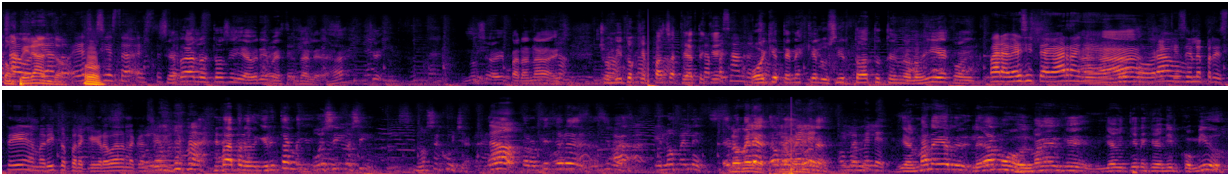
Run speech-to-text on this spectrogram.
Conspirando. Eso sí está. este está- cerrarlo entonces y abrirme este. Dale, ajá. ¿Qué? No se ve para nada. No, Chomito, no, ¿qué no, pasa? no, Fíjate que pasando, hoy que tenés que lucir toda tu tecnología con... Para ver si te agarran Ajá. el grupo bravo. Que se le presté a Marito para que grabaran la canción. Va, pero gritame. Hoy sí, hoy sí. No se escucha. No, pero ¿qué querés? Decime. Ah, el omelette. El omelette, ok, El omelette, omelette. el omelette. Y al manager le damos, el manager que ya tiene que venir comido.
